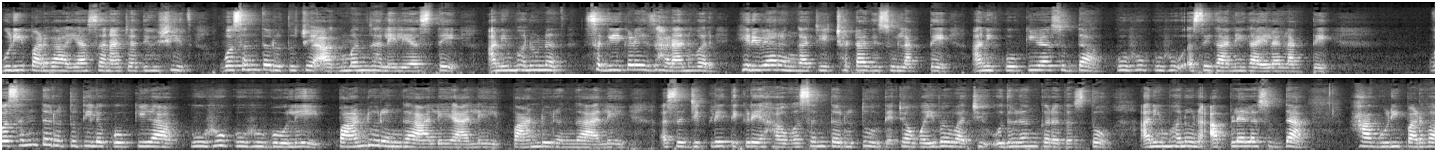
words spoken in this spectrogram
गुढीपाडवा या सणाच्या दिवशीच वसंत ऋतूचे आगमन झालेले असते आणि म्हणूनच सगळीकडे झाडांवर हिरव्या रंगाची छटा दिसू लागते आणि कोकिळासुद्धा कुहू कुहू असे गाणे गायला लागते. वसंत ऋतूतील कोकिळा कुहू कुहू बोले पांडुरंग आले आले पांडुरंग आले असं जिकडे तिकडे हा वसंत ऋतू त्याच्या वैभवाची उधळण करत असतो आणि म्हणून आपल्यालासुद्धा हा गुढीपाडवा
